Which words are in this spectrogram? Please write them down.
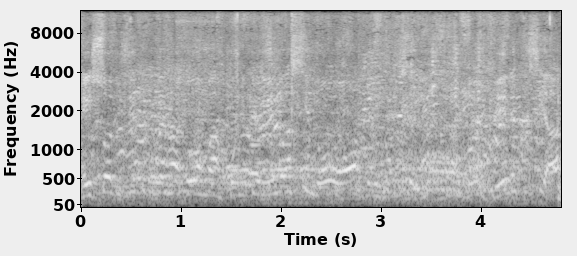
Em sua visita, o governador Marconi Perillo assinou a ordem de serviço que vai beneficiar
